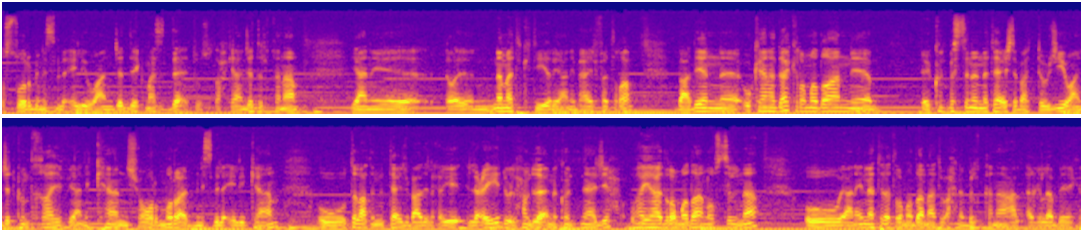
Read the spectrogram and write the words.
اسطوري بالنسبة لي وعن جد هيك ما صدقت وصراحة عن جد القناة يعني نمت كثير يعني بهاي الفترة. بعدين وكان هذاك رمضان كنت بستنى النتائج تبع التوجيه وعن جد كنت خايف يعني كان شعور مرعب بالنسبة لي كان. وطلعت النتائج بعد العيد والحمد لله إنه كنت ناجح. وهي هذا رمضان وصلنا ويعني لنا ثلاث رمضانات وإحنا بالقناة على الأغلب هيك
